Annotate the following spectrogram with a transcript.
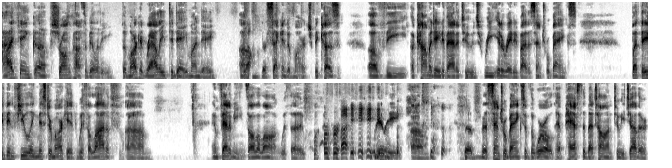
I think a strong possibility. The market rallied today, Monday, um, yeah. the 2nd of March because of the accommodative attitudes reiterated by the central banks. But they've been fueling Mr. Market with a lot of um, amphetamines all along, with a right. really um, the the central banks of the world have passed the baton to each other,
